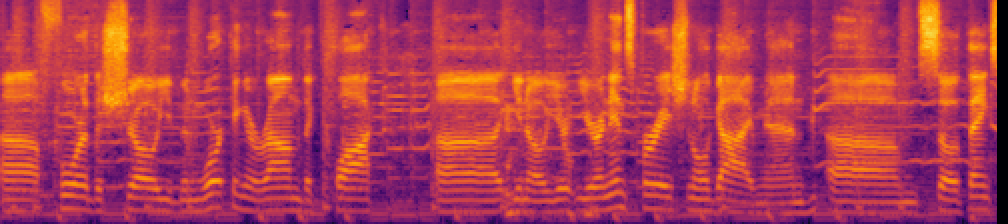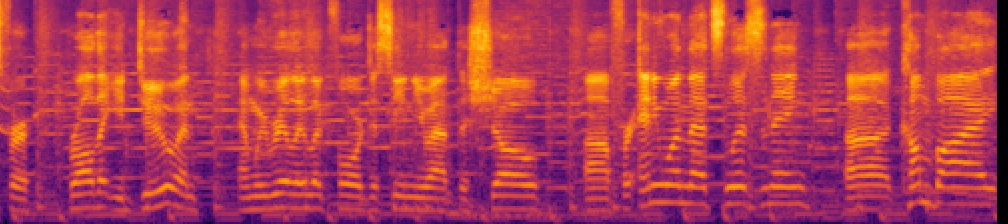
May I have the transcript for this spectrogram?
uh, for the show. You've been working around the clock uh, you know, you're you're an inspirational guy, man. Um, so thanks for for all that you do, and and we really look forward to seeing you at the show. Uh, for anyone that's listening, uh, come by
